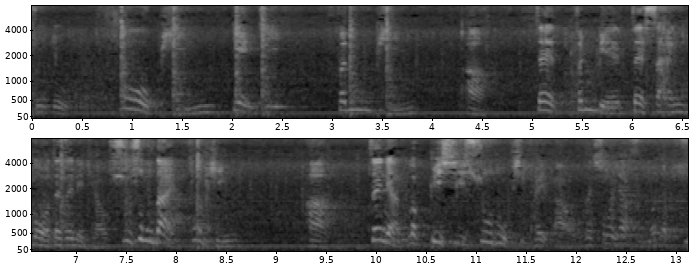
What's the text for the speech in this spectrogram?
速度，负频电机分频啊，再分别这三个在这里调，输送带负频啊，这两个必须速度匹配啊。我们说一下什么叫速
